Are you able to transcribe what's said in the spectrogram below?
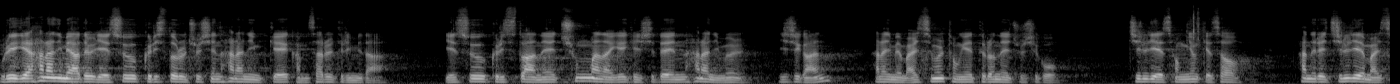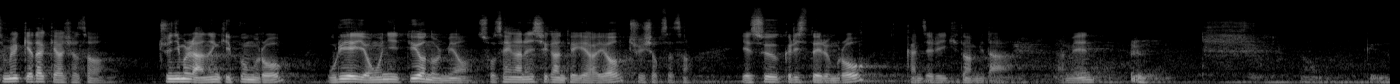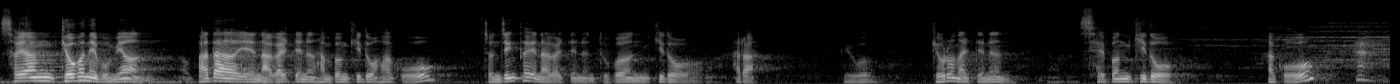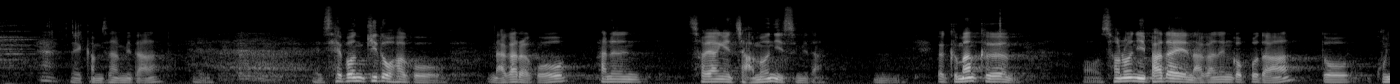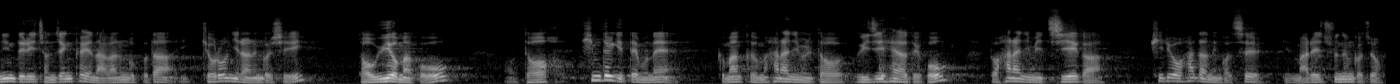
우리에게 하나님의 아들 예수 그리스도를 주신 하나님께 감사를 드립니다. 예수 그리스도 안에 충만하게 계시된 하나님을 이 시간 하나님의 말씀을 통해 드러내 주시고 진리의 성령께서 하늘의 진리의 말씀을 깨닫게 하셔서 주님을 아는 기쁨으로 우리의 영혼이 뛰어놀며 소생하는 시간 되게 하여 주시옵소서. 예수 그리스도 이름으로 간절히 기도합니다. 아멘. 그 서양 격언에 보면 바다에 나갈 때는 한 번 기도하고 전쟁터에 나갈 때는 두 번 기도하라. 그리고 결혼할 때는 세 번 기도하고 네, 감사합니다. 네, 세번 기도하고 나가라고 하는 서양의 잠언이 있습니다. 음, 그러니까 그만큼 어, 선원이 바다에 나가는 것보다 또 군인들이 전쟁터에 나가는 것보다 결혼이라는 것이 더 위험하고 어, 더 힘들기 때문에 그만큼 하나님을 더 의지해야 되고 또 하나님의 지혜가 필요하다는 것을 말해 주는 거죠.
